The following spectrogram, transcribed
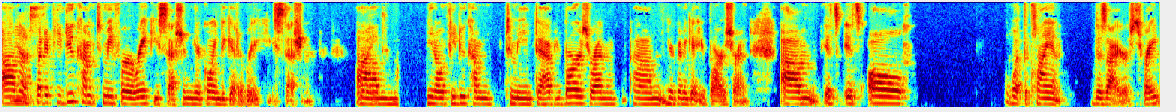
um, yes. But if you do come to me for a Reiki session, you're going to get a Reiki session. Right. Um, you know, if you do come to me to have your bars run, um, you're going to get your bars run. Um, it's it's all what the client desires, right?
